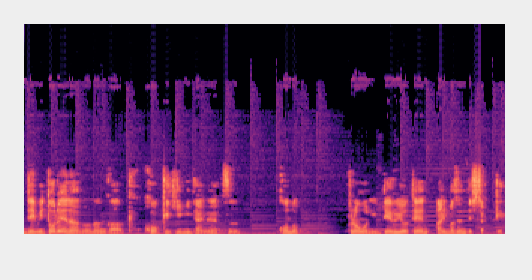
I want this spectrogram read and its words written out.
デミトレーナーのなんか、後継機みたいなやつ、今度、プラモに出る予定ありませんでしたっけ？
